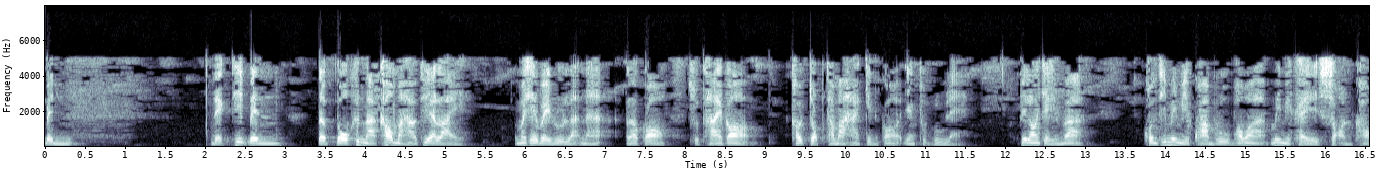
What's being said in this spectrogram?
เป็นเด็กที่เป็นเติบโตขึ้นมาเข้ามาหาวิทยาลัย ไม่ใช่วัยรุ่นละนะฮะแล้วก็สุดท้ายก็เขาจบทำมาหากินก็ยังถูกดูแล พี่น้องจะเห็นว่าคนที่ไม่มีความรู้ เพราะว่าไม่มีใครสอนเขา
